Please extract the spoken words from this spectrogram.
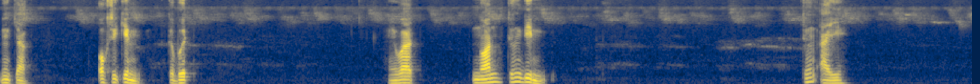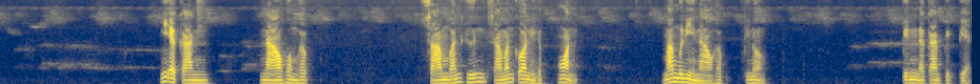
เนื่องจากออกซิเจนกระเบิด ให้ว่านอนถึงดิน ถึงไอ มีอาการหนาวผมครับสามวันคืนสามวันก่อนนี่ครับห้อนมามื้อนี้หนาวครับ พี่น้อง เป็นอาการเปียก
